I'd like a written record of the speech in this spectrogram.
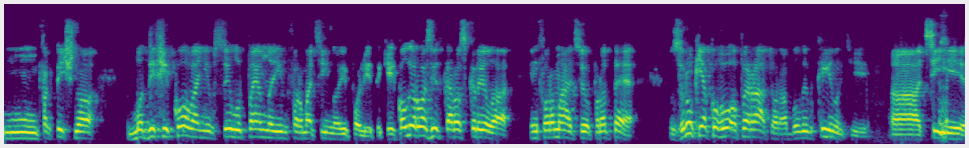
м, фактично модифіковані в силу певної інформаційної політики. І коли розвідка розкрила інформацію про те, з рук якого оператора були вкинуті а, ці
